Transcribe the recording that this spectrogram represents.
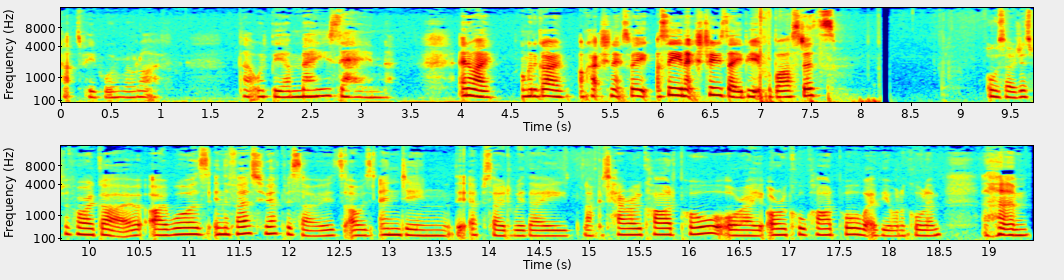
chat to people in real life. That would be amazing. Anyway, I'm going to go. I'll catch you next week. I'll see you next Tuesday, beautiful bastards. Also, just before I go, I was in the first few episodes. I was ending the episode with a like a tarot card pull or a oracle card pull, whatever you want to call them. Um,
